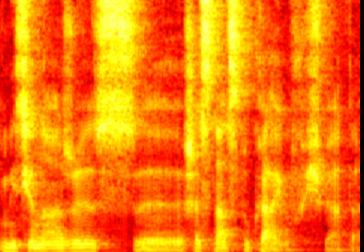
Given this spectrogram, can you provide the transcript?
misjonarzy z 16 e, krajów świata.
